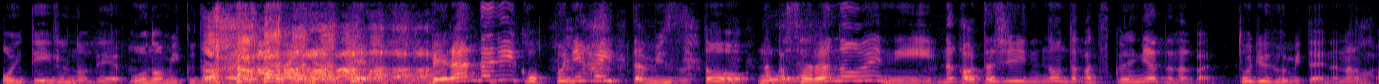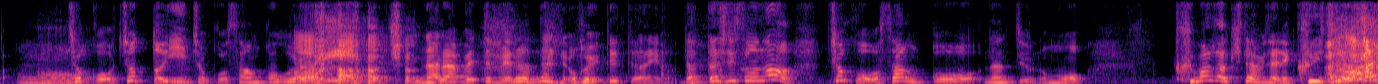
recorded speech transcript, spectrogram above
置いているのでお飲みくださいってベランダにコップに入った水となんか皿の上になんか私のなんか机にあったなんかトリュフみたいななんかチョコちょっといいチョコ3個ぐらい並べてベランダに置いてたんよで私そのチョコを3個なんていうのもうクマが来たみたいに食い散らかして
